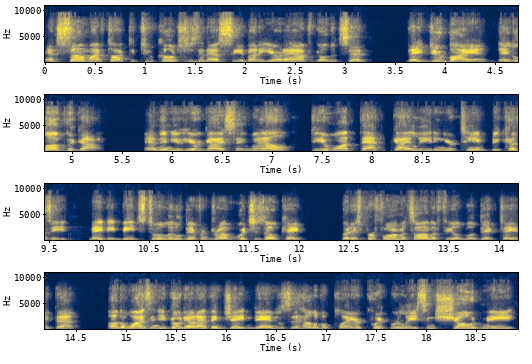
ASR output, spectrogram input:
And some I've talked to two coaches at SC about a year and a half ago that said they do buy in. They love the guy. And then you hear guys say, "Well, do you want that guy leading your team because he maybe beats to a little different drum, which is okay, but his performance on the field will dictate that." Otherwise, then you go down. I think Jayden Daniels is a hell of a player, quick release, and showed me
